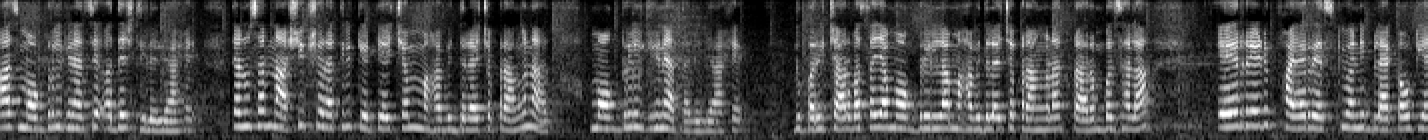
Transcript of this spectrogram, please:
आज मॉकड्रिल घेण्याचे आदेश दिलेले आहे. त्यानुसार नाशिक शहरातील के टी एच एम महाविद्यालयाच्या प्रांगणात मॉकड्रिल घेण्यात आलेले आहे. दुपारी चार वाजता या मॉकड्रिलला महाविद्यालयाच्या प्रांगणात प्रारंभ झाला. एअर रेड फायर रेस्क्यू आणि ब्लॅकआउट या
